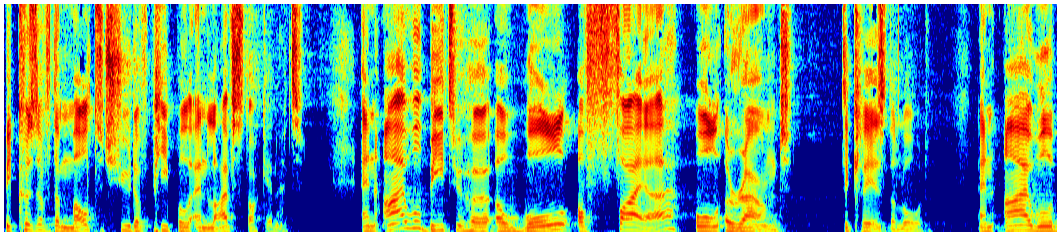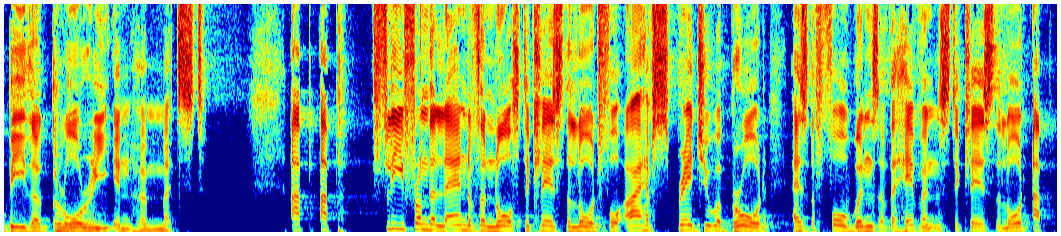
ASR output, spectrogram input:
because of the multitude of people and livestock in it. And I will be to her a wall of fire all around, declares the Lord. And I will be the glory in her midst. Up, up, flee from the land of the north, declares the Lord, for I have spread you abroad as the four winds of the heavens, declares the Lord. Up,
